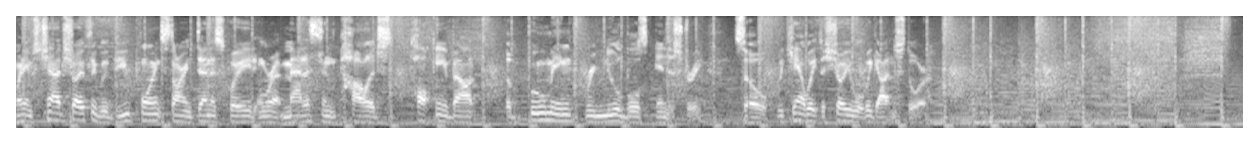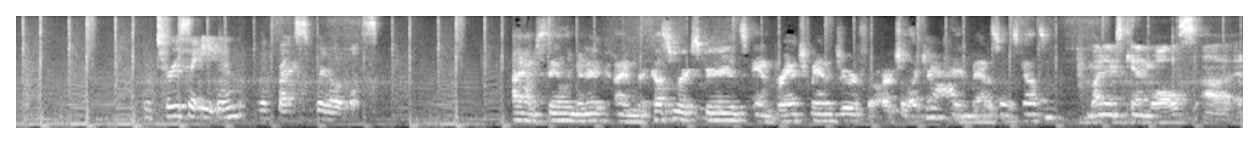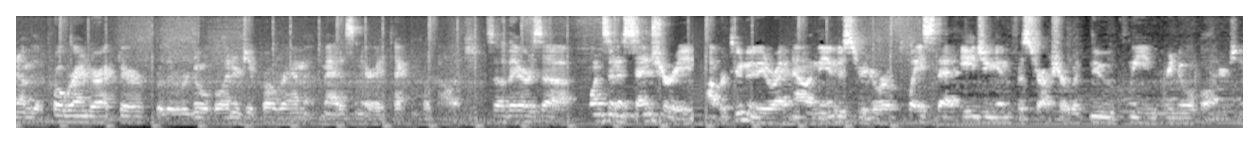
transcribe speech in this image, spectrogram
My name is Chad Shifley with Viewpoint, starring Dennis Quaid, and we're at Madison College talking about the booming renewables industry. So we can't wait to show you what we got in store. I'm Teresa Eaton with Rex Renewables. Hi, I'm Stanley Minnick. I'm the customer experience and branch manager for Arch Electric in Madison, Wisconsin. My name is Ken Walls, uh, and I'm the program director for the Renewable Energy Program at Madison Area Technical College. So there's a once in a century opportunity right now in the industry to replace that aging infrastructure with new, clean, renewable energy.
